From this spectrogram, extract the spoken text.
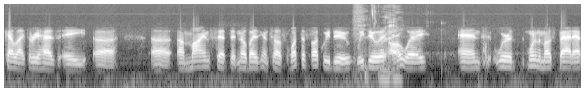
Cadillac Three has a uh, uh, a mindset that nobody's gonna tell us what the fuck we do. We do it Right. our way, and we're one of the most badass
